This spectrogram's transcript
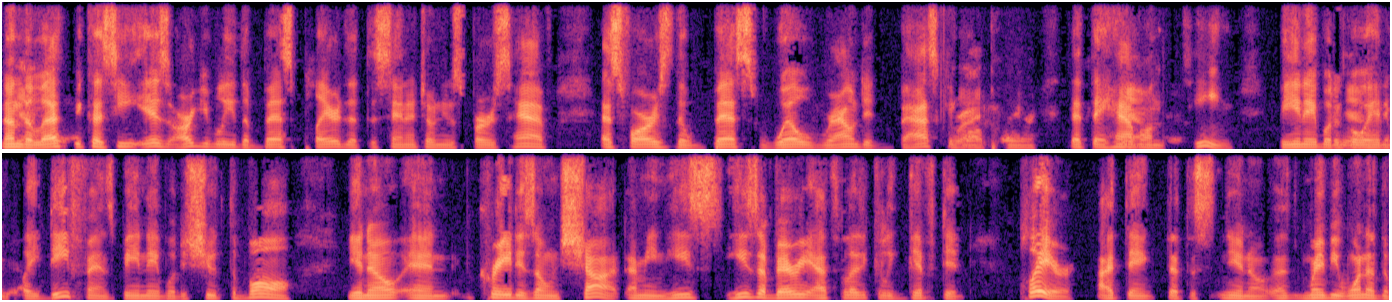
Nonetheless, because he is arguably the best player that the San Antonio Spurs have as far as the best well-rounded basketball Right. player that they have Yeah. on the team, being able to go ahead and play defense, being able to shoot the ball, you know, and create his own shot. I mean, he's he's a very athletically gifted player. I think that this, you know, uh, maybe one of the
